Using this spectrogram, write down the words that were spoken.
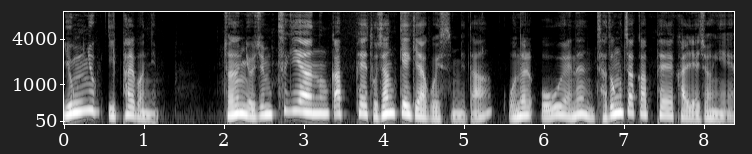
6628번님. 저는 요즘 특이한 카페 도장 깨기 하고 있습니다. 오늘 오후에는 자동차 카페에 갈 예정이에요.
